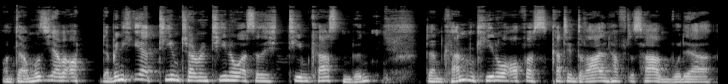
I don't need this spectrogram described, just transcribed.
Und da muss ich aber auch, da bin ich eher Team Tarantino, als dass ich Team Carsten bin. Dann kann ein Kino auch was Kathedralenhaftes haben, wo der,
